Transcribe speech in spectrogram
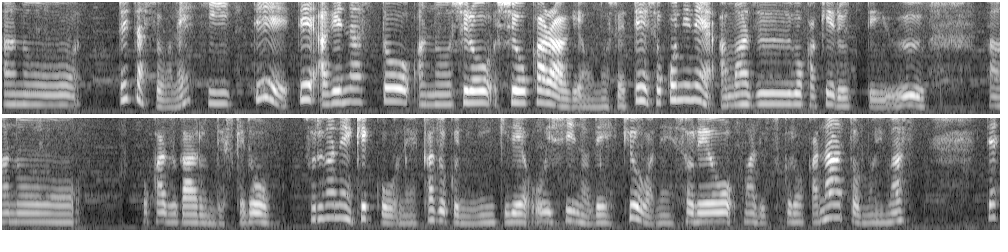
あのレタスをね引いてで揚げなすとあの白塩唐揚げをのせてそこにね甘酢をかけるっていうあのおかずがあるんですけどそれがね結構ね家族に人気で美味しいので今日はねそれをまず作ろうかなと思います。で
